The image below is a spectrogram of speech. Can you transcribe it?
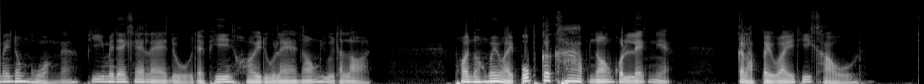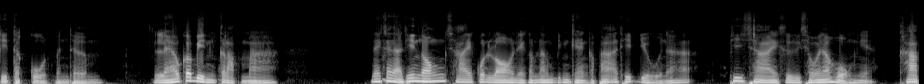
ไม่ต้องห่วงนะ พี่ไม่ได้แค่แลดู แต่พี่คอยดูแลน้องอยู่ตลอด พอน้องไม่ไหวปุ๊บก็คาบน้องคนเล็กเนี่ย กลับไปไว้ที่เขาจิตกูดเหมือนเดิม แล้วก็บินกลับมา ในขณะที่น้องชายคนรองเนี่ยกำลังบินแข่งกับพระอาทิตย์อยู่นะฮะ พี่ชายคือชวนาหงเนี่ยคาบ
